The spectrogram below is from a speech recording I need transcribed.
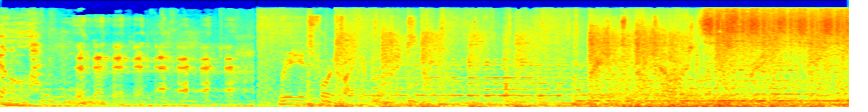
kill. Radiant's fortified their buildings. Built towers and the.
